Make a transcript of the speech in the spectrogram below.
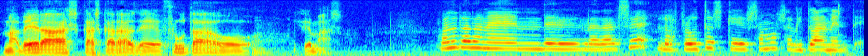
maderas, cáscaras de fruta o, y demás. ¿Cuándo tardan en degradarse los productos que usamos habitualmente?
